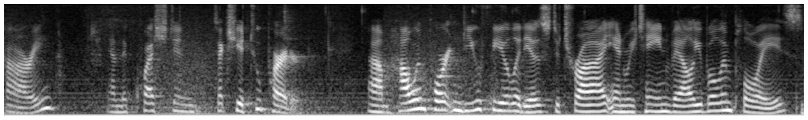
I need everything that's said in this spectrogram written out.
Kari, and the question, it's actually a two-parter. Um, How important do you feel it is to try and retain valuable employees?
